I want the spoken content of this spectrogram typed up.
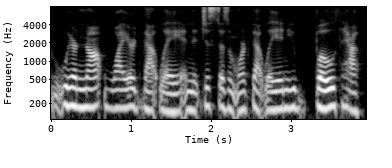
We're not wired that way, and it just doesn't work that way. And you both have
